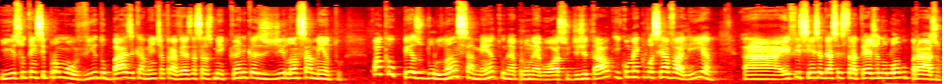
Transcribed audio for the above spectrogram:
e isso tem se promovido basicamente através dessas mecânicas de lançamento. Qual que é o peso do lançamento né, para um negócio digital e como é que você avalia a eficiência dessa estratégia no longo prazo?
